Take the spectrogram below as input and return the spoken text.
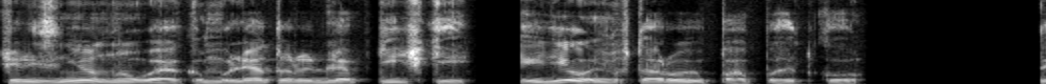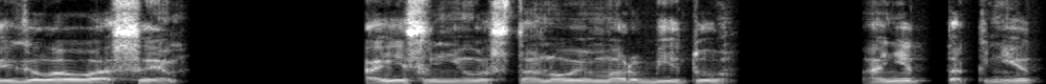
через нее новые аккумуляторы для птички и делаем вторую попытку. Ты голова, Сэм. А если не восстановим орбиту? А нет, так нет.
